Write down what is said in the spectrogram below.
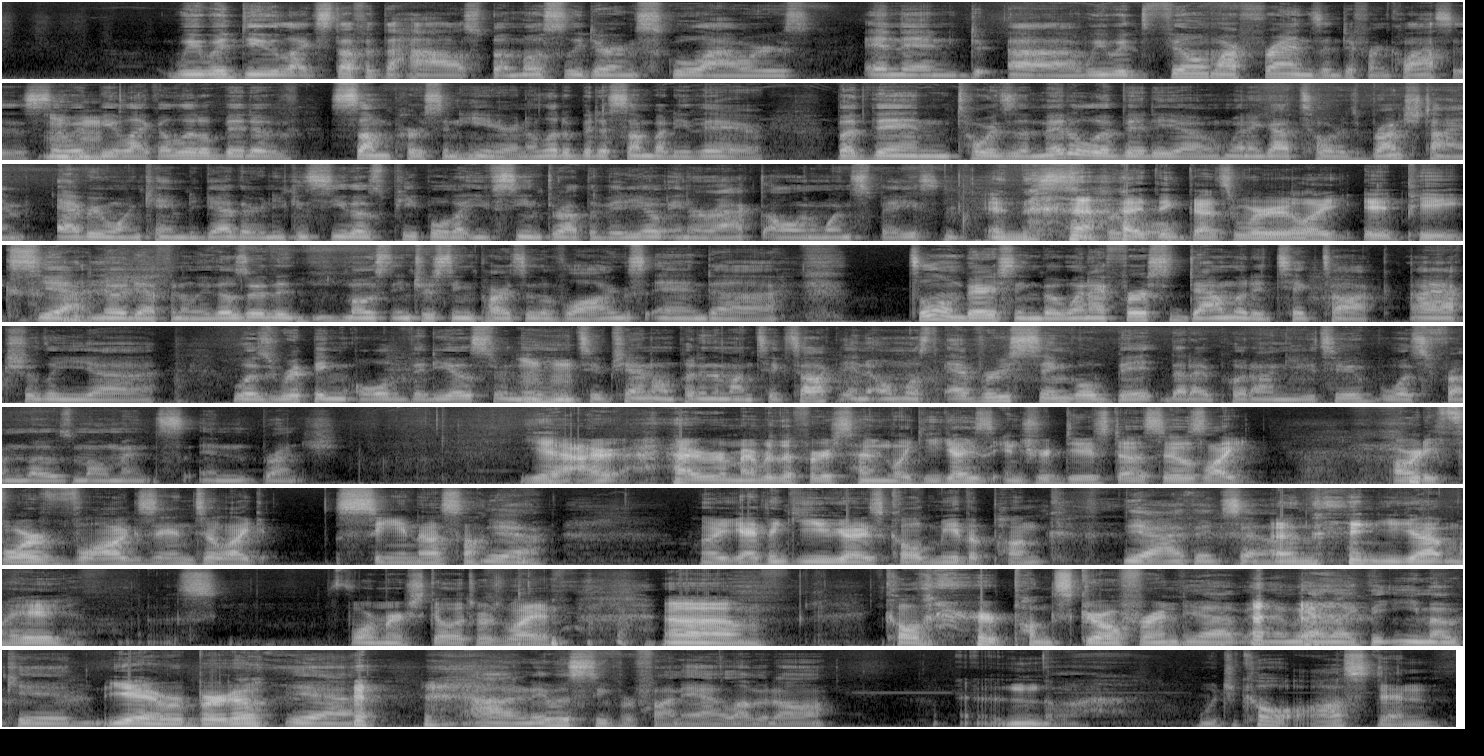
we would do like stuff at the house, but mostly during school hours. And then uh, we would film our friends in different classes, so it'd be like a little bit of some person here and a little bit of somebody there. But then towards the middle of the video, when it got towards brunch time, everyone came together, and you can see those people that you've seen throughout the video interact all in one space. And Super I think that's where like it peaks. Yeah, no, definitely. Those are the most interesting parts of the vlogs, and uh, it's a little embarrassing. But when I first downloaded TikTok, I actually uh, was ripping old videos from the YouTube channel and putting them on TikTok, and almost every single bit that I put on YouTube was from those moments in brunch. Yeah, I I remember the first time like you guys introduced us. It was like already four vlogs into like seeing us on. Yeah, Like I think you guys called me the punk, yeah, I think so. and then you got my former Skeletor's wife, um, called her punk's girlfriend. yeah, and then we had like the emo kid. Yeah, Roberto. Yeah, I don't it was super funny. I love it all. Uh, What'd you call Austin?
